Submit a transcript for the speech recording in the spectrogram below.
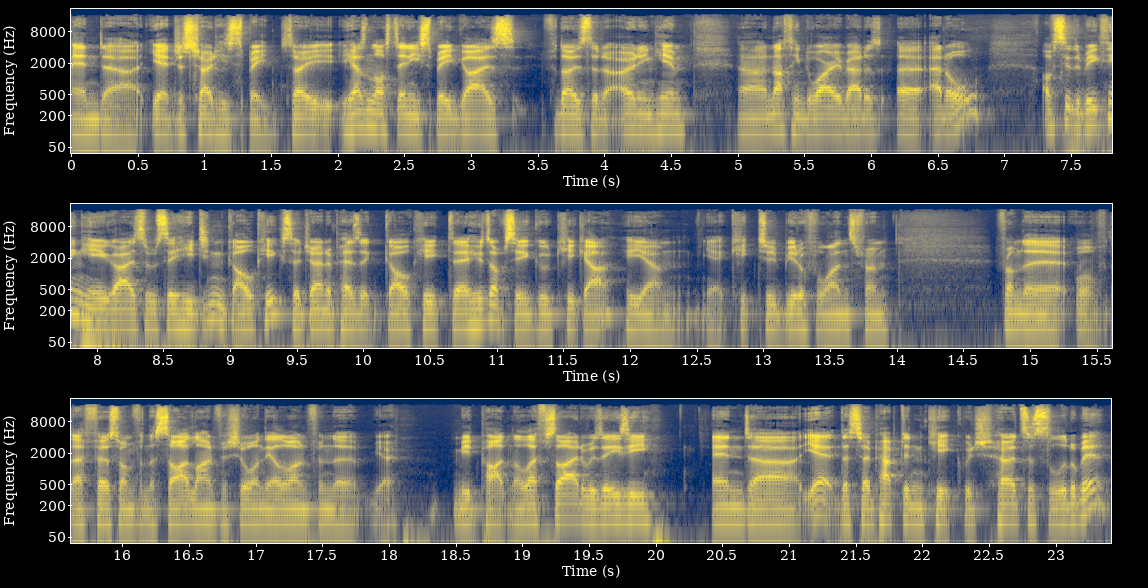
And uh, yeah, just showed his speed. So he hasn't lost any speed, guys. For those that are owning him, uh, nothing to worry about as, uh, at all. Obviously, the big thing here, guys, was that he didn't goal kick. So Jonah Pezet goal kicked. Uh, who's obviously a good kicker. He um yeah kicked two beautiful ones from from the well that first one from the sideline for sure, and the other one from the you know, mid part on the left side was easy. And uh, yeah, so Pap didn't kick, which hurts us a little bit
